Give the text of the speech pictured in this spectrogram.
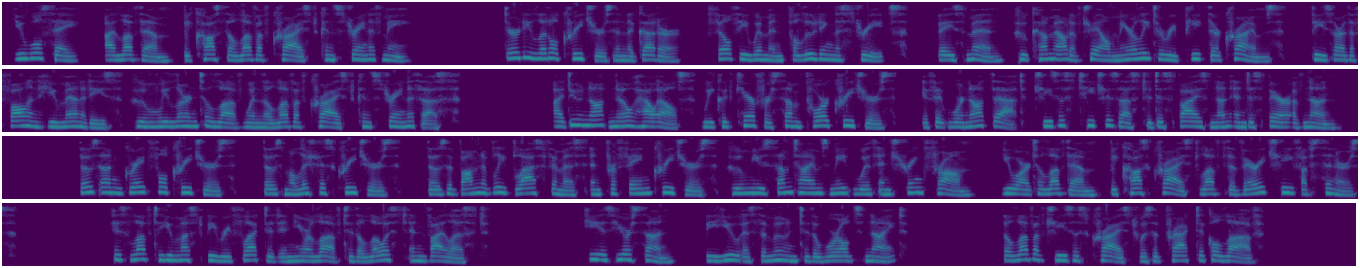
You will say, I love them, because the love of Christ constraineth me. Dirty little creatures in the gutter, filthy women polluting the streets, base men, who come out of jail merely to repeat their crimes, these are the fallen humanities, whom we learn to love when the love of Christ constraineth us. I do not know how else we could care for some poor creatures, if it were not that Jesus teaches us to despise none and despair of none. Those ungrateful creatures, those malicious creatures, those abominably blasphemous and profane creatures, whom you sometimes meet with and shrink from, you are to love them, because Christ loved the very chief of sinners. His love to you must be reflected in your love to the lowest and vilest. He is your sun, be you as the moon to the world's night? The love of Jesus Christ was a practical love.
